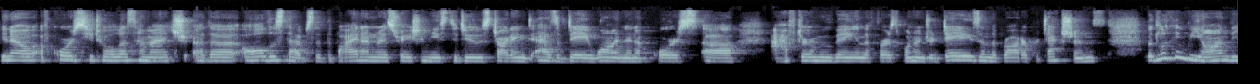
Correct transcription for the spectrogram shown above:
You know, of course, you told us how much uh, the all the steps that the Biden administration needs to do, starting as of day one, and of course, uh, after moving in the first 100 days and the broader protections. But looking beyond the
